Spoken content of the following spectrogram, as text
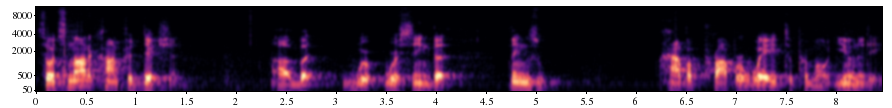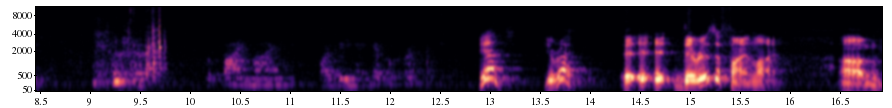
So it's not a contradiction, uh, but we're, we're seeing that things have a proper way to promote unity. fine line by being a hypocrite? Yes, you're right. It, it, it, there is a fine line. Um,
